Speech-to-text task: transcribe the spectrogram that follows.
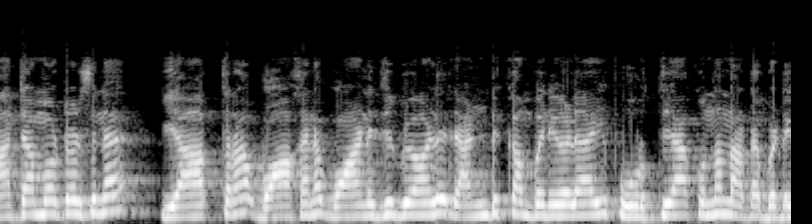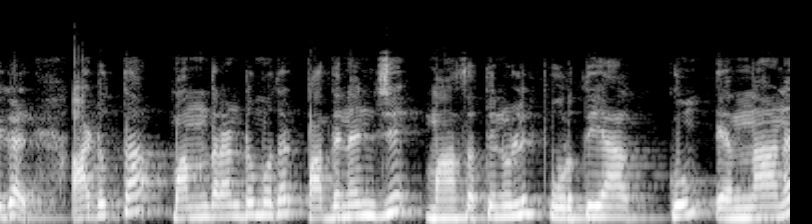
ടാറ്റ മോട്ടോഴ്സിനെ യാത്ര വാഹന വാണിജ്യ വിപണി രണ്ട് കമ്പനികളായി പൂർത്തിയാക്കുന്ന നടപടികൾ അടുത്ത പന്ത്രണ്ട് മുതൽ പതിനഞ്ച് മാസത്തിനുള്ളിൽ പൂർത്തിയാക്കും എന്നാണ്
